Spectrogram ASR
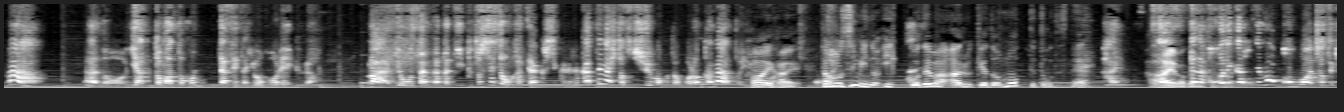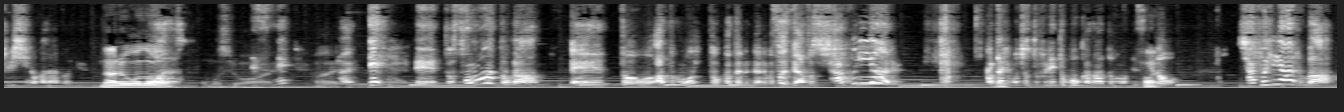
まあ、あの、やっとまともに出せた養蜂レイクが、まあ、量産型ディープとしてどう活躍してくれるかっていうのは一つ注目どころかなという。はいはい。楽しみの一個ではあるけどもってとこですね。はい。はい、ただここで勝っても今後はちょっと厳しいのかなという。なるほど。面白い。ですね。はい。はい、で、えっ、ー、と、その後が、えっ、ー、と、あともう一頭語るんであれば、そうですね、あとシャフリヤール。あたりもちょっと触れとこうかなと思うんですけど、はい、シャフリヤールは、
